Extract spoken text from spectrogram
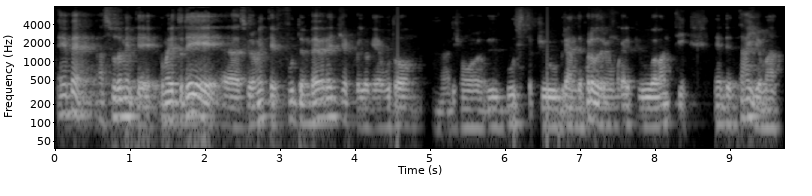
Eh beh, assolutamente, come hai detto te, eh, sicuramente il food and beverage è quello che ha avuto diciamo, il boost più grande. Poi lo vedremo magari più avanti nel dettaglio, ma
